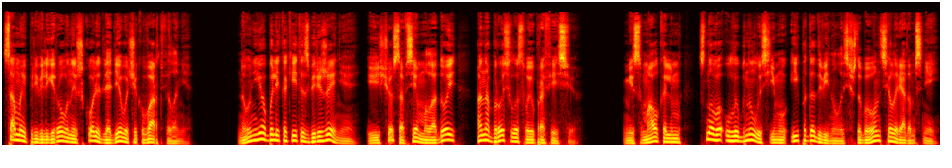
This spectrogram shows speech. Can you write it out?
самой привилегированной школе для девочек в Артфилоне. Но у нее были какие-то сбережения, и еще совсем молодой она бросила свою профессию. Мисс Малкольм снова улыбнулась ему и пододвинулась, чтобы он сел рядом с ней.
